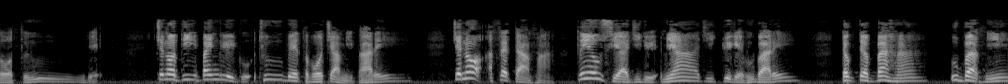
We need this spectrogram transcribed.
တော်သူတဲ့ကျွန်တော်ဒီအပိုင်းကလေးကိုအထူးပဲသဘောကျမိပါတယ်ကျွန်တော်အသက်တာမှာသင်းအုပ်ဆရာကြီးတွေအများကြီးတွေ့ခဲ့ဘူးပါတယ်ဒေါက်တာဘတ်ဟန်ဥပတ်မြင့်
